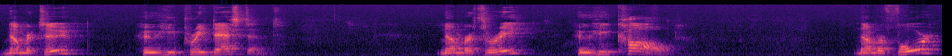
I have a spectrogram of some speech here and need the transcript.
Number two, who he predestined. Number three, who he called. Number four,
